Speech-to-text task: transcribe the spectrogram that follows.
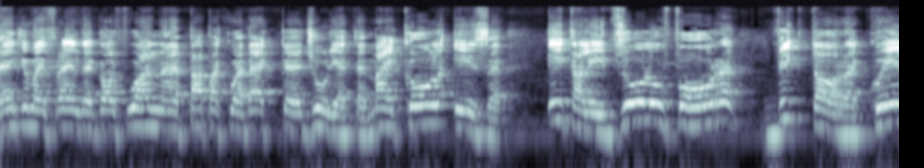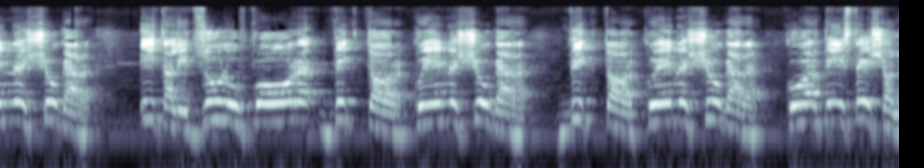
Thank you, my friend. Golf 1, uh, Papa Quebec Juliet. My call is Italy Zulu 4, Victor Queen Sugar. Italy Zulu 4, Victor Queen Sugar. Victor Queen Sugar. QRP station,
